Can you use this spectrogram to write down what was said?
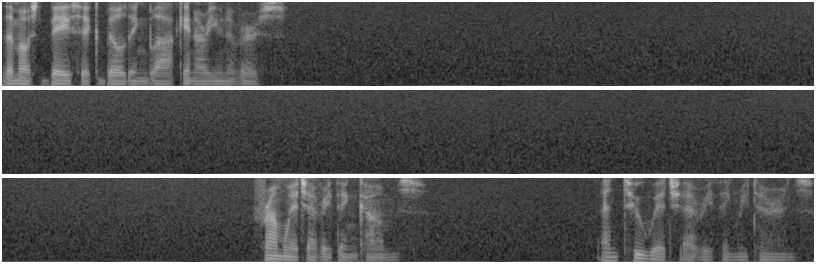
the most basic building block in our universe. From which everything comes, and to which everything returns.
